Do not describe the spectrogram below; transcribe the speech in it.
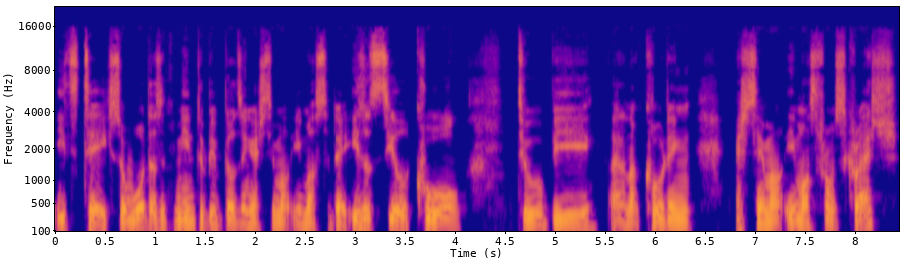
it takes so what does it mean to be building html emails today is it still cool to be i don't know coding html emails from scratch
